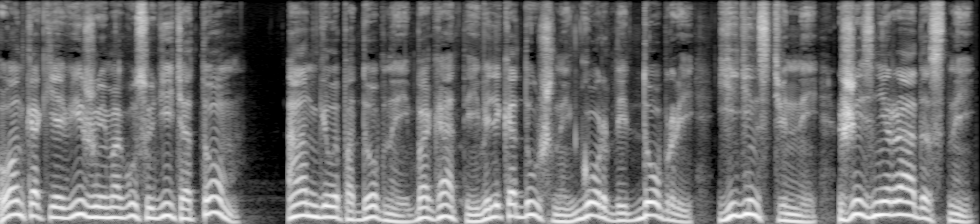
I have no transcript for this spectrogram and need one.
Он, как я вижу и могу судить о том, ангелоподобный, богатый, великодушный, гордый, добрый, единственный, жизнерадостный,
